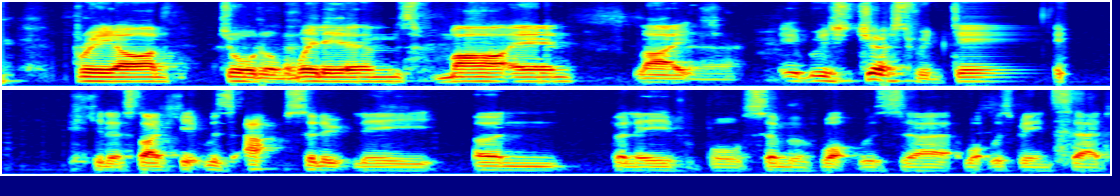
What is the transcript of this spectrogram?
Breon, Jordan Williams, Martin. Like Yeah. it was just ridiculous. Like it was absolutely unbelievable. Some of what was uh, what was being said,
